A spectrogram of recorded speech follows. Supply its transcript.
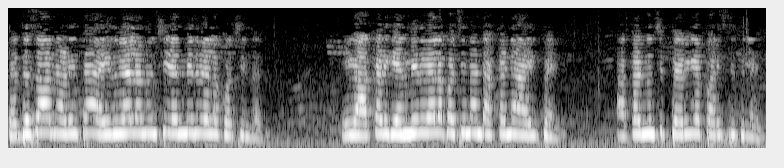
పెద్దసారిని అడిగితే ఐదు వేల నుంచి ఎనిమిది వేలకు వచ్చింది అది. ఇక అక్కడికి ఎనిమిది వేలకు వచ్చిందంటే అక్కడనే ఆగిపోయింది. అక్కడి నుంచి పెరిగే పరిస్థితి లేదు.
